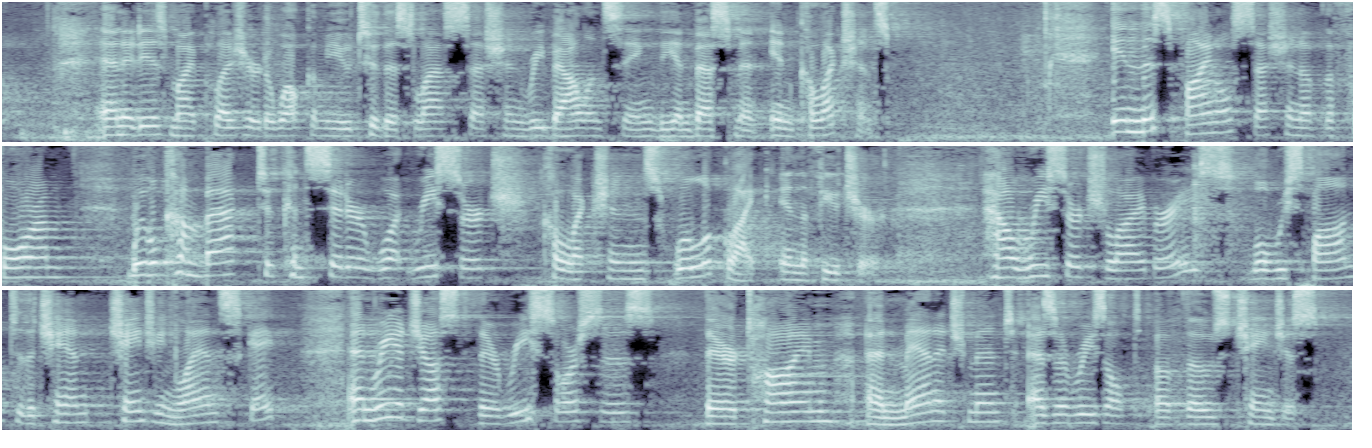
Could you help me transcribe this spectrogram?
And it is my pleasure to welcome you to this last session, Rebalancing the Investment in Collections. In this final session of the forum, we will come back to consider what research collections will look like in the future, how research libraries will respond to the chan- changing landscape and readjust their resources, their time, and management as a result of those changes.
